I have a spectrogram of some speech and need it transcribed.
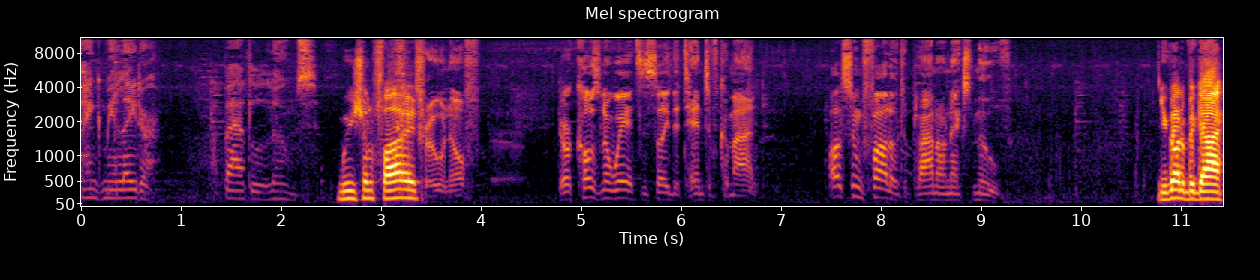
Thank me later. A battle looms. We shall fight. True enough. Your cousin awaits inside the tent of command. I'll soon follow to plan our next move. You got it, big guy.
